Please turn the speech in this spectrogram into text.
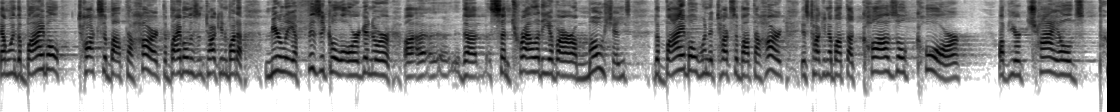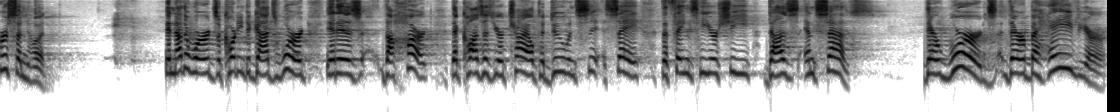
Now, when the Bible talks about the heart, the Bible isn't talking about a, merely a physical organ or uh, uh the centrality of our emotions. The Bible, when it talks about the heart, is talking about the causal core of your child's personhood. In other words, according to God's word, it is the heart that causes your child to do and say the things he or she does and says. Their words, their behavior,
